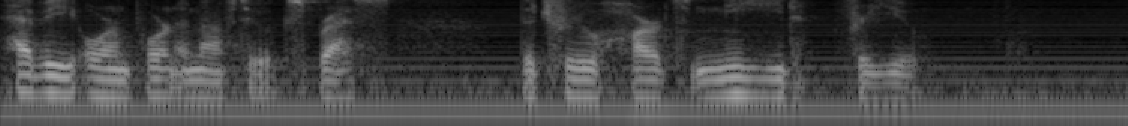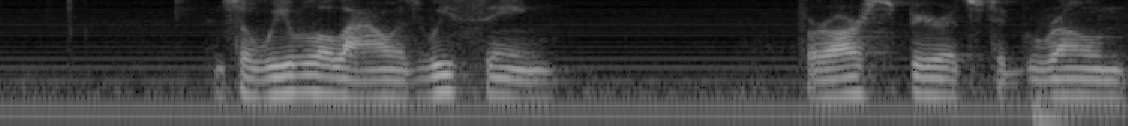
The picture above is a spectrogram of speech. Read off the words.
heavy or important enough to express the true heart's need for you. And so we will allow, as we sing, for our spirits to groan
